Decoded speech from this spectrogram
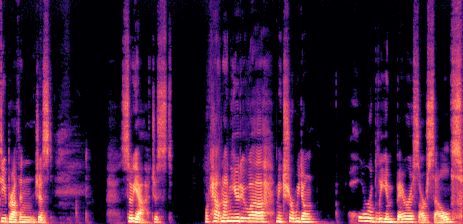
deep breath and just. So yeah, just we're counting on you to uh make sure we don't horribly embarrass ourselves.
